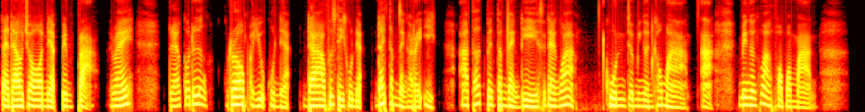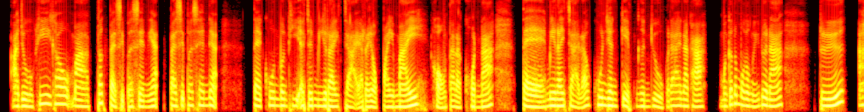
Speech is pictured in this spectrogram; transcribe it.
แต่ดาวจรเนี่ยเป็นประใช่ไหม แล้วก็เรื่องรอบอายุคุณเนี่ย ดาวพฤหัสคุณเนี่ยได้ตำแหน่งอะไรอีกอะถ้าเป็นตำแหน่งดี แสดงว่าคุณจะมีเงินเข้ามาอะมีเงินเข้ามาพอประมาณอาจอยู่ที่เข้ามาสัก80%เปอร์เซ็นต์เนี้ย80%เปอร์เซ็นต์เนี่ยแต่คุณบางทีอาจจะมีรายจ่ายอะไรออกไปไหมของแต่ละคนนะ แต่มีรายจ่ายแล้วคุณยังเก็บเงินอยู่ก็ได้นะคะ มันก็ต้องมองตรงนี้ด้วยนะ หรืออะ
